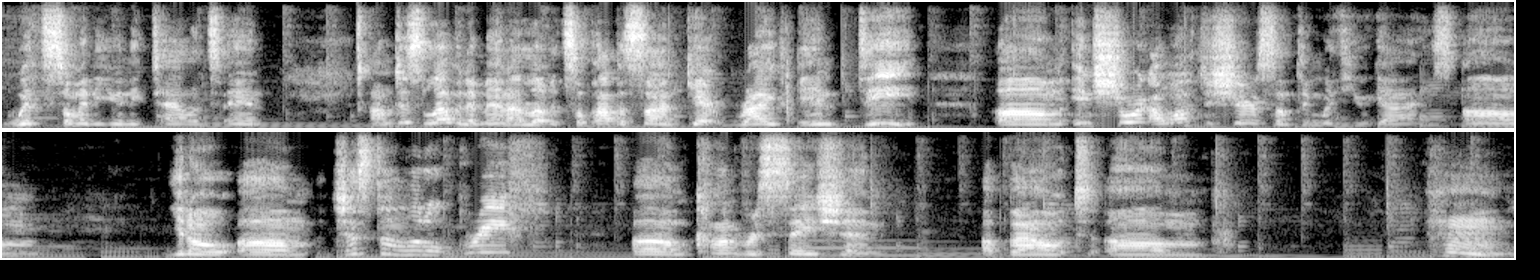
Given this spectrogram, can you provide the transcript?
with so many unique talents. And I'm just loving it, man. I love it. So, Papa San, get right indeed. Um, in short, I wanted to share something with you guys. Um, you know, um, just a little brief um, conversation about, um, hmm,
